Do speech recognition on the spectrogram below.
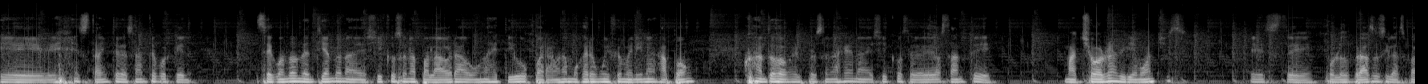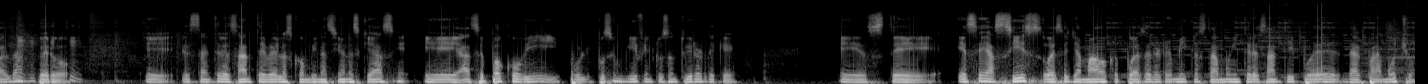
que está interesante porque según donde entiendo, Nadeshiko es una palabra o un adjetivo para una mujer muy femenina en Japón. Cuando el personaje de Nadeshiko se ve bastante machorra, diría Monchis, este, por los brazos y la espalda, pero eh, está interesante ver las combinaciones que hace. Eh, hace poco vi, puse un GIF incluso en Twitter de que este, ese assist o ese llamado que puede hacer el remix está muy interesante y puede dar para mucho.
